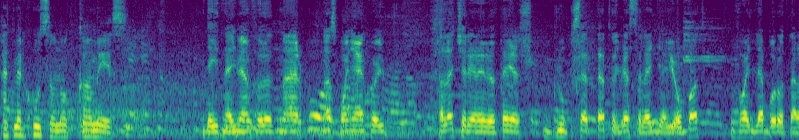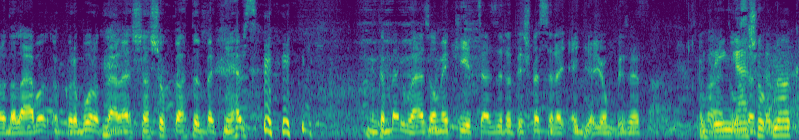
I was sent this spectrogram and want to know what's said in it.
Hát meg 20 mész. De itt 40 fölött már azt mondják, hogy ha lecseréled a teljes group settet, hogy veszel egyen jobbat, vagy leborotlálod a lábad, akkor a borotlálással sokkal többet nyersz, mint ha beruházol még 200 ezeret és veszel egy egyen jobb vizet. A bringásoknak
